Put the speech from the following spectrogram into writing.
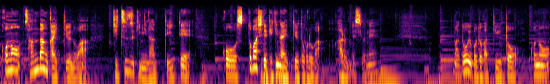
この3段階っていうのは地続きになっていてこうすっ飛ばしてできないっていうところがあるんですよね。まあ、どういうことかっていうとこの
